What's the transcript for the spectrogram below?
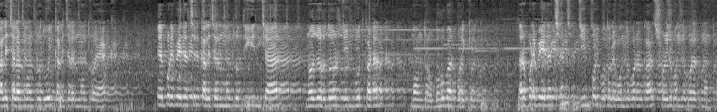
কালীচালান মন্ত্র দুই কালীচালান মন্ত্র এক। এরপরে পেয়ে যাচ্ছেন কালীচালান মন্ত্র তিন, চার, নজর দোষ, জিন ভূত কাটার মন্ত্র, বহুবার পরীক্ষিত। তারপরে পেয়ে যাচ্ছেন জিন পরিবোতলে বন্ধ করার কাজ, শরীর বন্ধ করার মন্ত্র।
